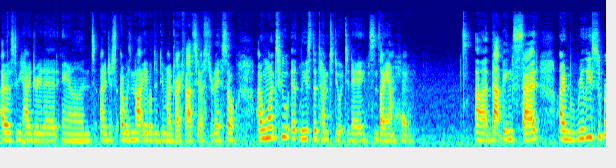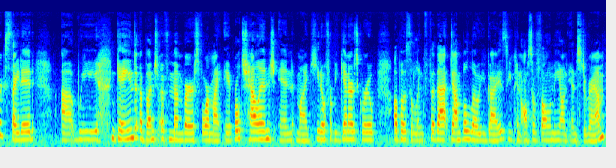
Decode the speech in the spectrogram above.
I was dehydrated, and I just, I was not able to do my dry fast yesterday. So I want to at least attempt to do it today since I am home. Uh, that being said, I'm really super excited uh, we gained a bunch of members for my April challenge in my Keto for Beginners group. I'll post a link for that down below, you guys. You can also follow me on Instagram.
